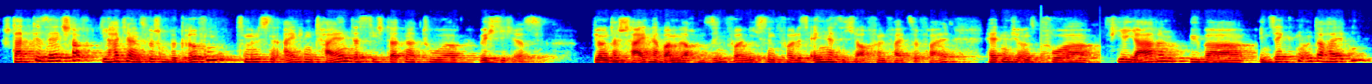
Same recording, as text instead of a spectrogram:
Stadtgesellschaft, die hat ja inzwischen begriffen, zumindest in einigen Teilen, dass die Stadtnatur wichtig ist. Wir unterscheiden aber auch sinnvoll, nicht sinnvoll. Das ändert sich auch von Fall zu Fall. Hätten wir uns vor vier Jahren über Insekten unterhalten,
